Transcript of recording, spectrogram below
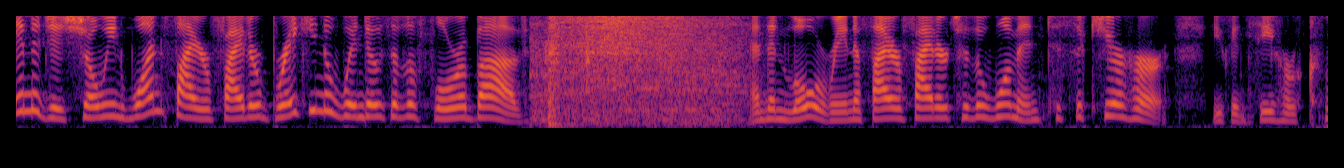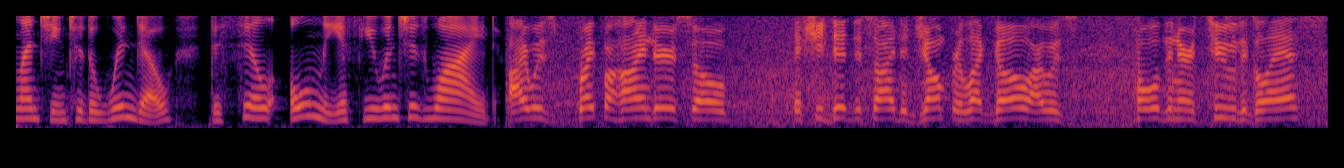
Images showing one firefighter breaking the windows of the floor above and then lowering a firefighter to the woman to secure her. You can see her clenching to the window, the sill only a few inches wide. I was right behind her, so if she did decide to jump or let go, I was holding her to the glass.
